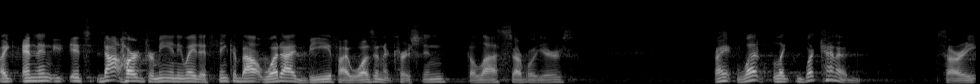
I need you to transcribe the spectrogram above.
Like, and then it's not hard for me anyway to think about what I'd be if I wasn't a Christian the last several years. Right? What, like, what kind of, sorry,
